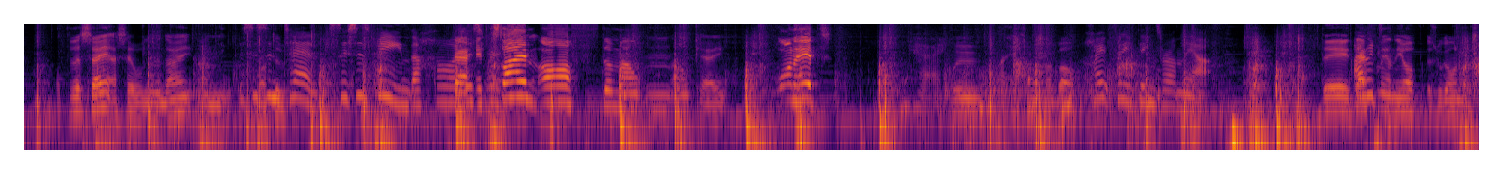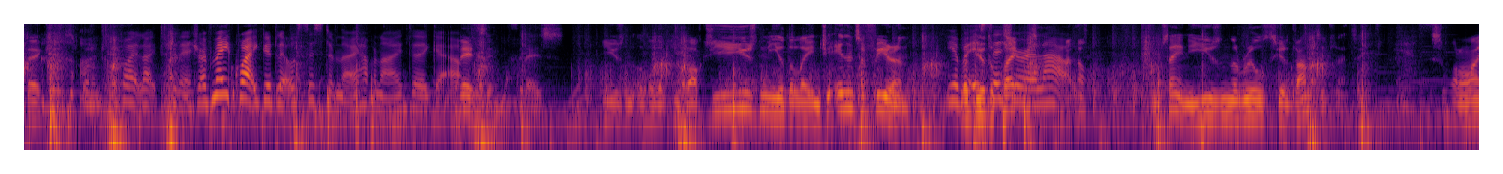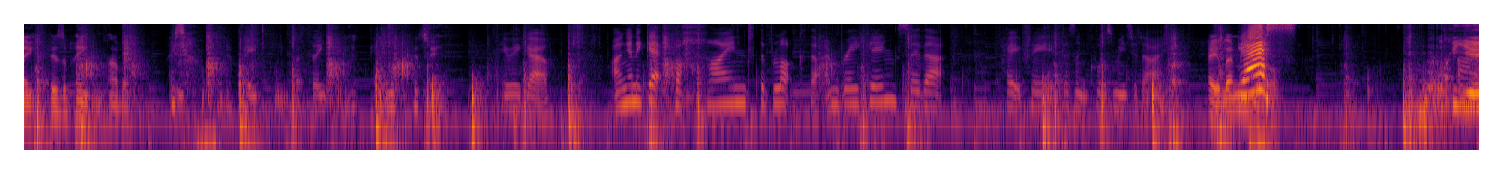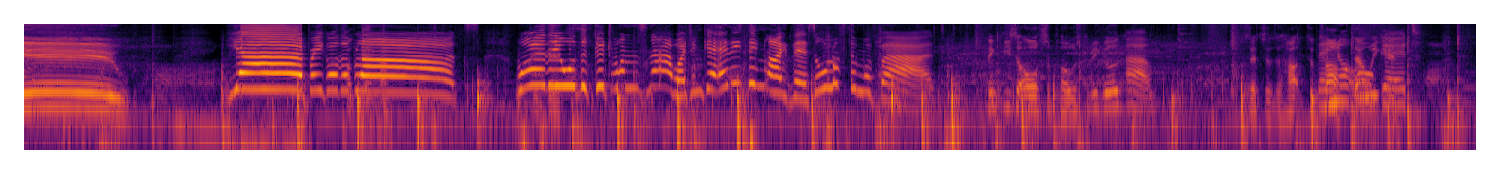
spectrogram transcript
Did I say? I said we're gonna die. And This is intense. This has been the Yeah, hardest. it's time off the mountain. Okay. One hit. Okay. Woo. I hit with my bow. Hopefully things are on the up. They're I would- definitely on the up as we're going up the staircase. I'd I'm- quite like to finish. I've made quite a good little system though, haven't I, to get up? It is. It is. Using other lucky blocks. You're using the other lanes. You're interfering. Yeah, but it says players. you're I allowed. I'm saying. You're using the rules to your advantage, Netty. Yes. This is what I like. There's a painting, have it. I don't want to patent, but thank you. Here we go. I'm going to get behind the block that I'm breaking so that hopefully it doesn't cause me to die. Hey, let me Yes! Look at ah. you. Yeah! Break all the Okay. Uh, blocks! Why are they all the good ones now? I didn't get anything like this. All of them were bad. I think these are all supposed to be good. Oh, So to the, to the they're top. not now all we can- good.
